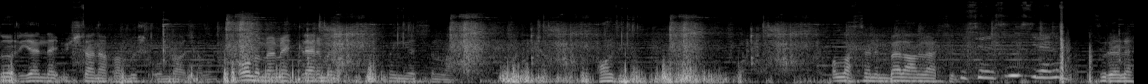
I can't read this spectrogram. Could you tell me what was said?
Dur yeniden 3 tane kalmış onu da açalım. Oğlum emeklerimi geçsin lan. Hadi. Allah senin belanı versin. Bir süresini sürelim. Süreli.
